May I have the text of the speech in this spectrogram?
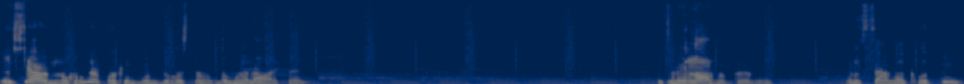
І ще одну гру, я поки буду в основному грати. Двійного беру. Він саме крутий.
